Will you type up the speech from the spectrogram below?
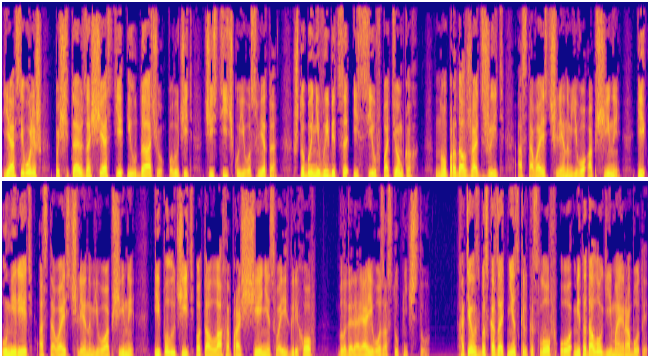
Я всего лишь посчитаю за счастье и удачу получить частичку его света, чтобы не выбиться из сил в потемках, но продолжать жить, оставаясь членом его общины, и умереть, оставаясь членом его общины, и получить от Аллаха прощение своих грехов, благодаря его заступничеству. Хотелось бы сказать несколько слов о методологии моей работы.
